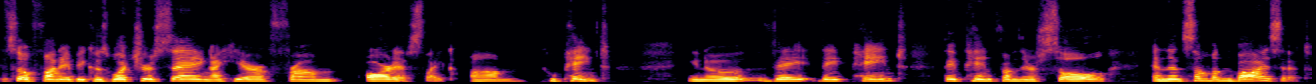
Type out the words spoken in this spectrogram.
It's so funny because what you're saying, I hear from artists like um, who paint. You know, they they paint, they paint from their soul, and then someone buys it,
